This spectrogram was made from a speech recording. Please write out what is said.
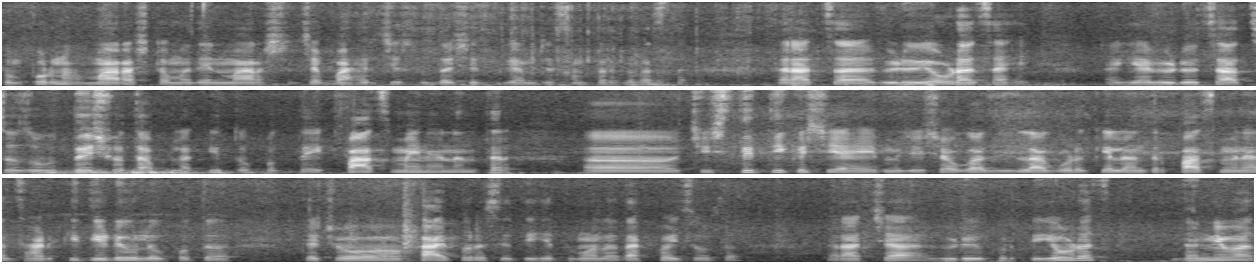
संपूर्ण महाराष्ट्रामध्ये आणि महाराष्ट्राच्या बाहेरचे सुद्धा शेतकरी आमच्या संपर्कात असतात. तर आजचा व्हिडिओ एवढाच आहे. या व्हिडिओचा आजचा जो उद्देश होता आपला की तो फक्त एक पाच महिन्यानंतर ची स्थिती कशी आहे? म्हणजे शेवगाची लागवड केल्यानंतर पाच महिन्यात झाड किती डेव्हलप होतं? त्याच्यावर काय परिस्थिती हे तुम्हाला दाखवायचं होतं. तर आजच्या व्हिडिओपुरती एवढंच. धन्यवाद.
